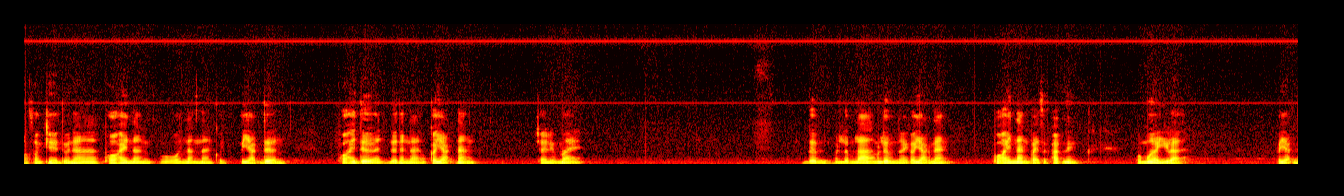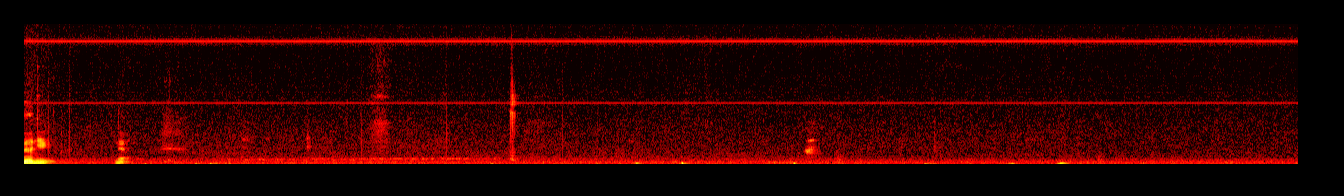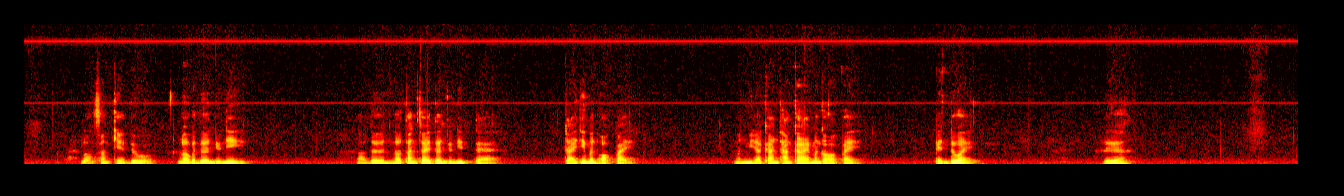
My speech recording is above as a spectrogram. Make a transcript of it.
อง สังเกตดูนะ พอให้นั่ง โอ้ยนั่งนานก็ก็อยากเดิน พอให้เดิน เดินนานๆก็อยากนั่ง ใช่หรือไม่เริ่มมันเริ่มล้ามันเริ่มเหนื่อยก็อยากนั่ง พอให้นั่งไปสักพักหนึ่งพอเมื่อยอีกละก็อยากเดินอีก องสังเกตดู เราก็เดินอยู่นี่ เราเดินเราตั้งใจเดินอยู่นี่แต่ใจที่มันออกไป มันมีอาการทางกายมันก็ออกไป เป็นด้วย หรือ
